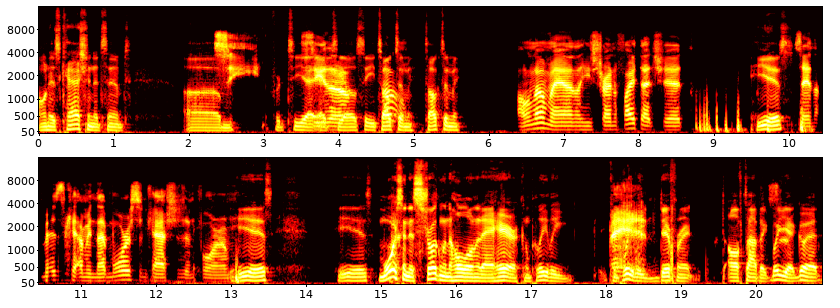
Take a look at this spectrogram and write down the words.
on his cashing attempt. Um, see, for T at TLC. Talk to Oh. me. Talk to me. I don't know, man. He's trying to fight that shit, He is. saying that Miz, I mean that Morrison cashes in for him. He is. He is. Morrison is struggling to hold on to that hair completely, completely Man. different, off topic. But yeah, go ahead.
